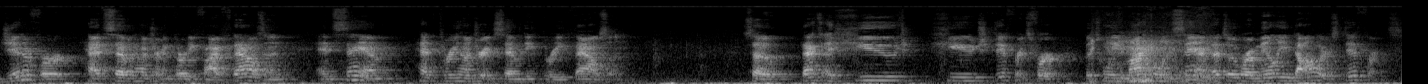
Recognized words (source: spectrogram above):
Jennifer had 735000 and Sam had 373000 So that's a huge, huge difference. For between Michael and Sam, that's over a million dollars difference.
